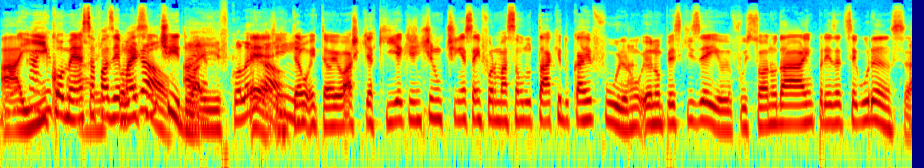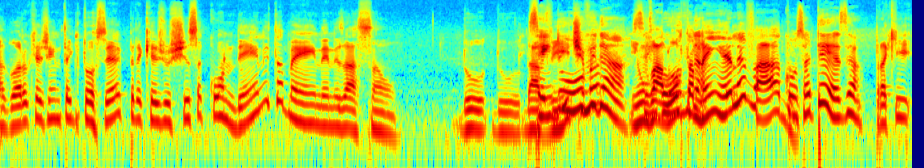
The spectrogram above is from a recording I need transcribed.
Aí Carrefour. começa a fazer mais legal. sentido. Aí ficou legal. É, então, então eu acho que aqui é que a gente não tinha essa informação do TAC do Carrefour. Eu não, eu não pesquisei, eu fui só no da empresa de segurança. Agora o que a gente tem que torcer é para que a justiça condene também a indenização do, do- da sem vítima dúvida. e um valor dúvida. também elevado. Com certeza. Para que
